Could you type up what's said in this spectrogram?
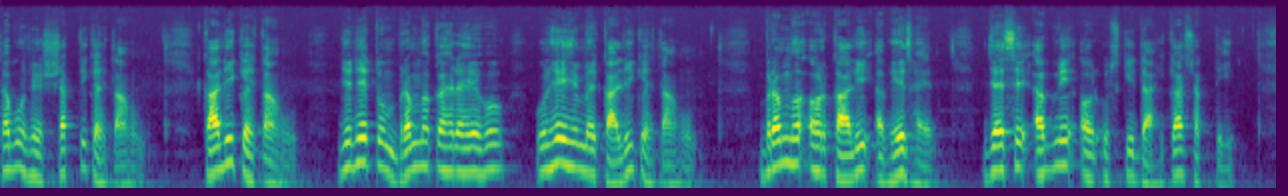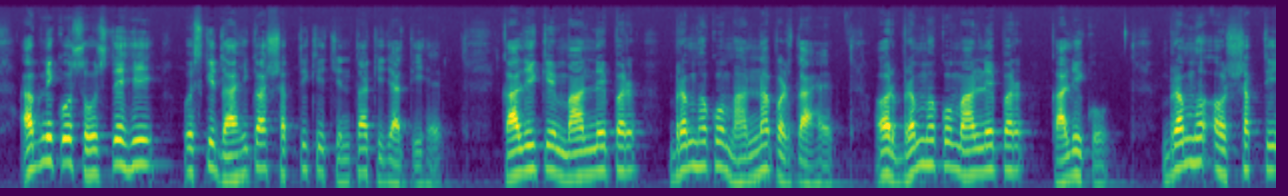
तब उन्हें शक्ति कहता हूँ, काली कहता हूँ। जिन्हें तुम ब्रह्म कह रहे हो, उन्हें ही मैं काली कहता हूँ। ब्रह्म और काली अभेद है, जैसे अग्नि और उसकी दाहिका शक्ति। अग्नि को सोचते ही उसकी दाहिका शक्ति की चिंता की जाती है। काली के मानने पर ब्रह्म को मानना पड़ता है, और ब्रह्म को मानने पर काली को। ब्रह्म और शक्ति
